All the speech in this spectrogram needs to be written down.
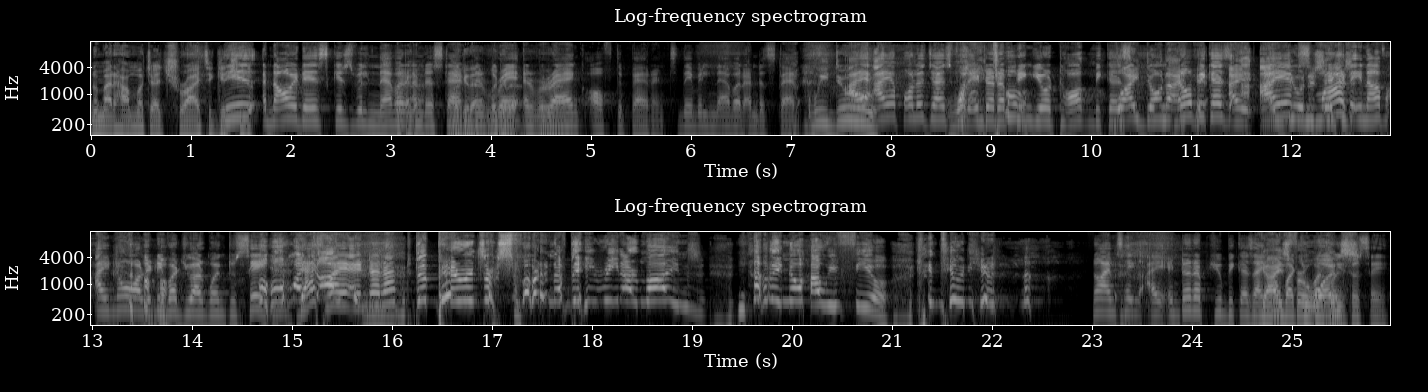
no matter how much I try to get you, to, nowadays, kids will never Look at that. understand the that. Look at ra- that. Look at that. rank of the parents. They will never understand. We do. I, I apologize for Why interrupting your talk because Why don't I- No, because I- I, I am smart enough. I know already what you are going to say. oh my That's god, why I interrupt. The parents are smart enough; they read our minds. Now they know how we feel, dude. You're. No, I'm saying I interrupt you because I Guys, know what for you were going to say.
